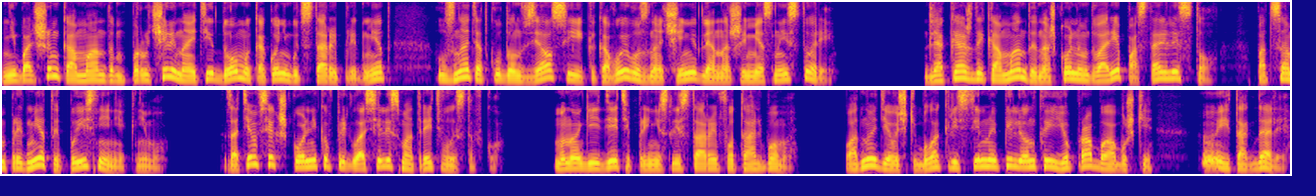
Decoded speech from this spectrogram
Небольшим командам поручили найти дома какой-нибудь старый предмет, узнать, откуда он взялся и каково его значение для нашей местной истории. Для каждой команды на школьном дворе поставили стол, под сам предмет и пояснение к нему. Затем всех школьников пригласили смотреть выставку. Многие дети принесли старые фотоальбомы. У одной девочки была крестильная пеленка ее прабабушки, ну и так далее.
